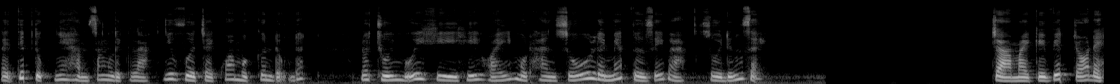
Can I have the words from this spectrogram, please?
lại tiếp tục nhe hàm răng lệch lạc như vừa trải qua một cơn động đất. Nó chúi mũi khi hí hoáy một hàng số lên mép tờ giấy bạc rồi đứng dậy. Trả mày cây viết chó đẻ.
